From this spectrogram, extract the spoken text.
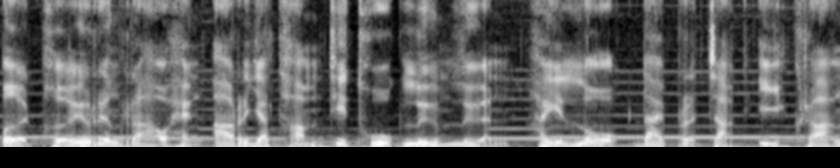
เปิดเผยเรื่องราวแห่งอารยธรรมที่ถูกลืมเลือน ให้โลกได้ประจักษ์อีกครั้ง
